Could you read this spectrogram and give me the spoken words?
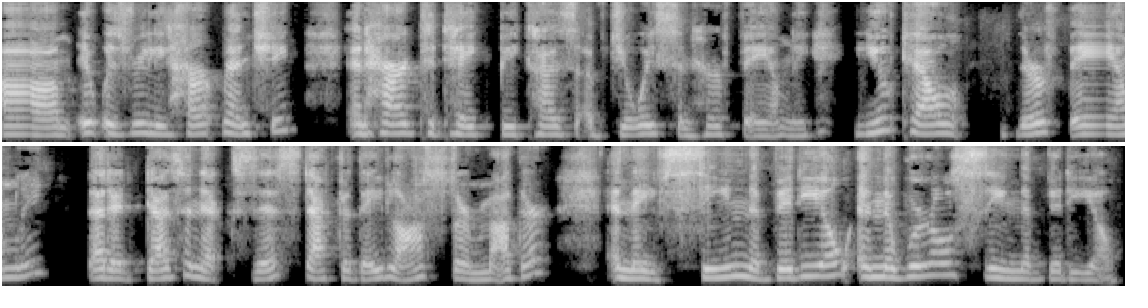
um, it was really heart wrenching and hard to take because of Joyce and her family. You tell their family that it doesn't exist after they lost their mother and they've seen the video and the world's seen the video.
